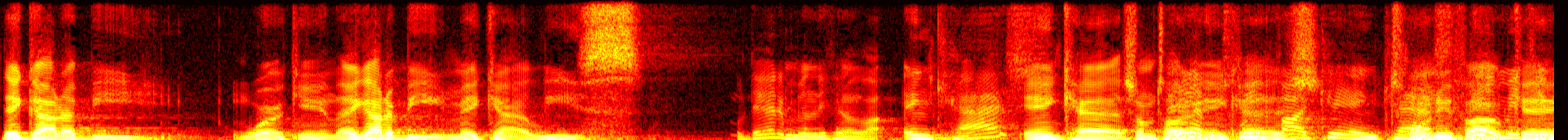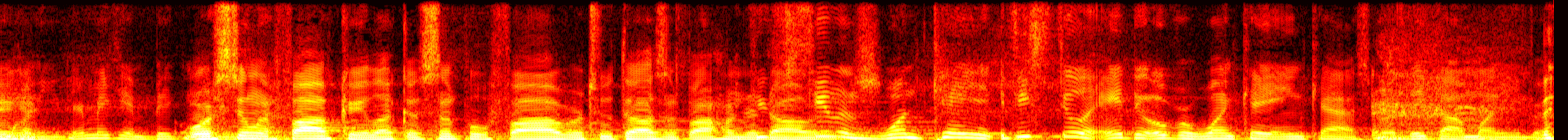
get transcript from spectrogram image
they gotta be working. They gotta be making at least They had a million a lot in cash. in cash. I'm talking in 25 cash, k in cash. They're 25K. making money. They're making big. or money, stealing bro. five k, like a simple five or two thousand five If hundred dollars. stealing one k, if you're stealing anything over one k in cash, bro, they got money, bro.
